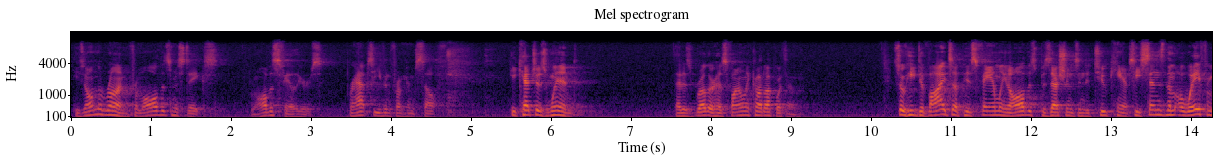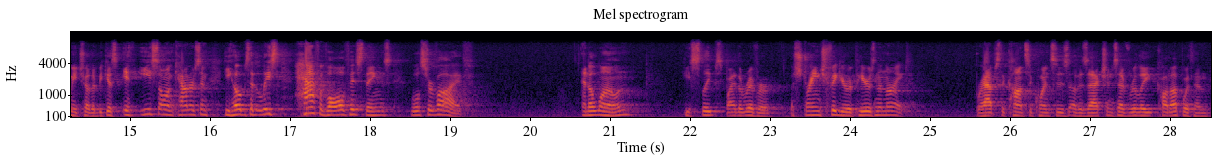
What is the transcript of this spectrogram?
He's on the run from all of his mistakes, from all of his failures, perhaps even from himself. He catches wind that his brother has finally caught up with him so he divides up his family and all of his possessions into two camps. He sends them away from each other because if Esau encounters him, he hopes that at least half of all of his things will survive. And alone, he sleeps by the river. A strange figure appears in the night. Perhaps the consequences of his actions have really caught up with him.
